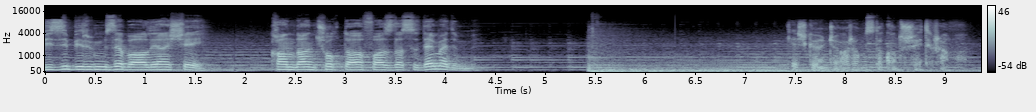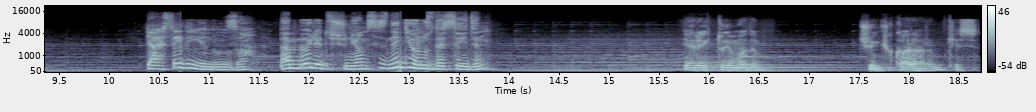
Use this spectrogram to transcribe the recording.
Bizi birbirimize bağlayan şey kandan çok daha fazlası demedim mi? Keşke önce aramızda konuşaydık Ramo. Gelseydin yanımıza. Ben böyle düşünüyorum. Siz ne diyorsunuz deseydin? Gerek duymadım. Çünkü kararım kesin.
